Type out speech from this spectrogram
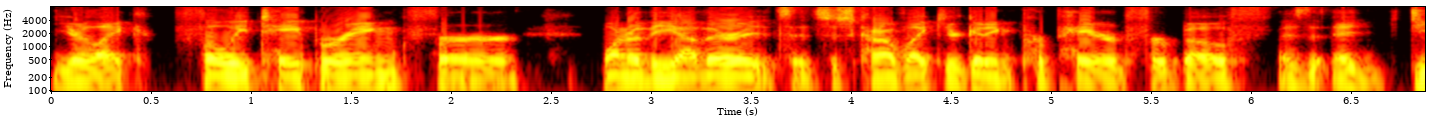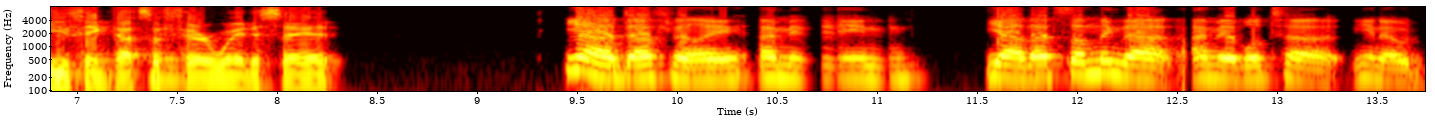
you're like fully tapering for one or the other. It's it's just kind of like you're getting prepared for both. Is uh, do you think that's a mm. fair way to say it? Yeah, definitely. I mean, yeah, that's something that I'm able to, you know,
